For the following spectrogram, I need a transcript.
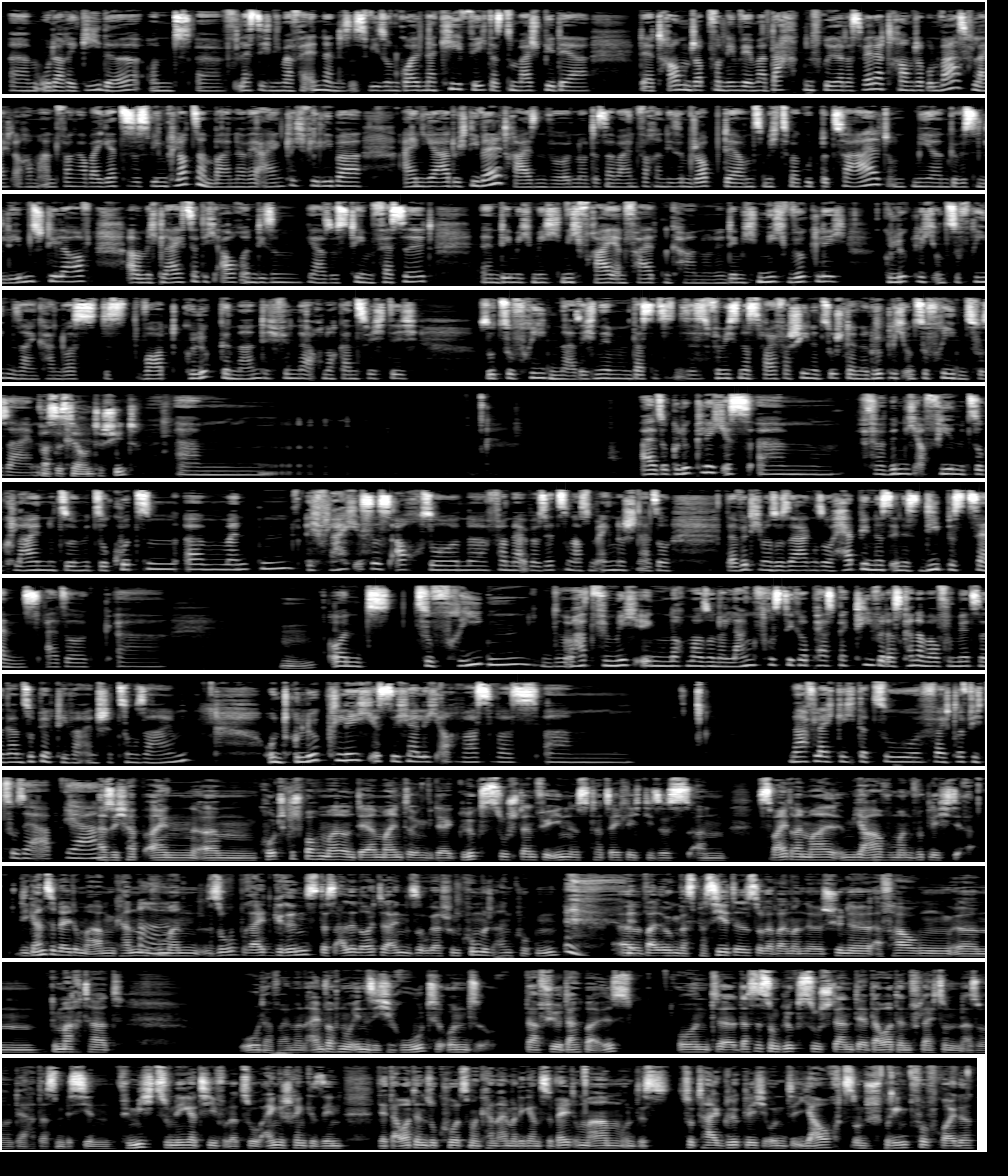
ähm, oder rigide und äh, lässt sich nicht mehr verändern. Das ist wie so ein goldener Käfig, dass zum Beispiel der der Traumjob, von dem wir immer dachten früher, das wäre der Traumjob und war es vielleicht auch am Anfang, aber jetzt ist es wie ein Klotz am Bein, da wir eigentlich viel lieber ein Jahr durch die Welt reisen würden und das aber einfach in diesem Job, der uns mich zwar gut bezahlt und mir einen gewissen Lebensstil erhofft, aber mich gleichzeitig auch in diesem ja, System fesselt, in dem ich mich nicht frei entfalten kann und in dem ich nicht wirklich glücklich und zufrieden sein kann. Du hast das Wort Glück genannt. Ich finde auch noch ganz wichtig, so zufrieden. Also ich nehme das, das ist, für mich sind das zwei verschiedene Zustände, glücklich und zufrieden zu sein. Was ist der Unterschied? Ähm, also glücklich ist ähm, verbinde ich auch viel mit so kleinen, mit so, mit so kurzen äh, Momenten. Ich, vielleicht ist es auch so eine von der Übersetzung aus dem Englischen. Also da würde ich mal so sagen, so Happiness in its deepest sense. Also äh, mhm. und zufrieden hat für mich eben noch mal so eine langfristige Perspektive. Das kann aber auch für mich jetzt eine ganz subjektive Einschätzung sein. Und glücklich ist sicherlich auch was, was ähm, na, vielleicht gehe ich dazu, vielleicht trifft ich zu sehr ab, ja. Also ich habe einen ähm, Coach gesprochen mal und der meinte irgendwie, der Glückszustand für ihn ist tatsächlich dieses ähm, zwei, dreimal im Jahr, wo man wirklich die ganze Welt umarmen kann und wo ah. man so breit grinst, dass alle Leute einen sogar schon komisch angucken, äh, weil irgendwas passiert ist oder weil man eine schöne Erfahrung ähm, gemacht hat oder weil man einfach nur in sich ruht und dafür dankbar ist. Und äh, das ist so ein Glückszustand, der dauert dann vielleicht so ein, also der hat das ein bisschen für mich zu negativ oder zu eingeschränkt gesehen. Der dauert dann so kurz, man kann einmal die ganze Welt umarmen und ist total glücklich und jauchzt und springt vor Freude.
